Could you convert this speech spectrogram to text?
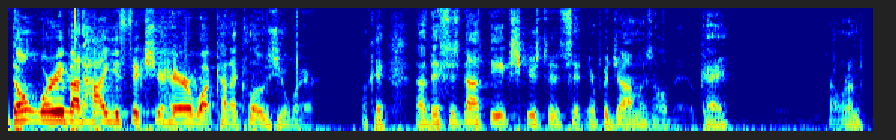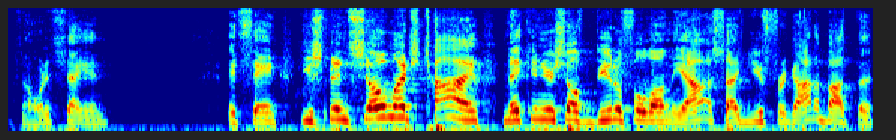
Don't worry about how you fix your hair, what kind of clothes you wear. Okay. Now this is not the excuse to sit in your pajamas all day. Okay. It's not what, I'm, it's not what it's saying. It's saying you spend so much time making yourself beautiful on the outside, you forgot about the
